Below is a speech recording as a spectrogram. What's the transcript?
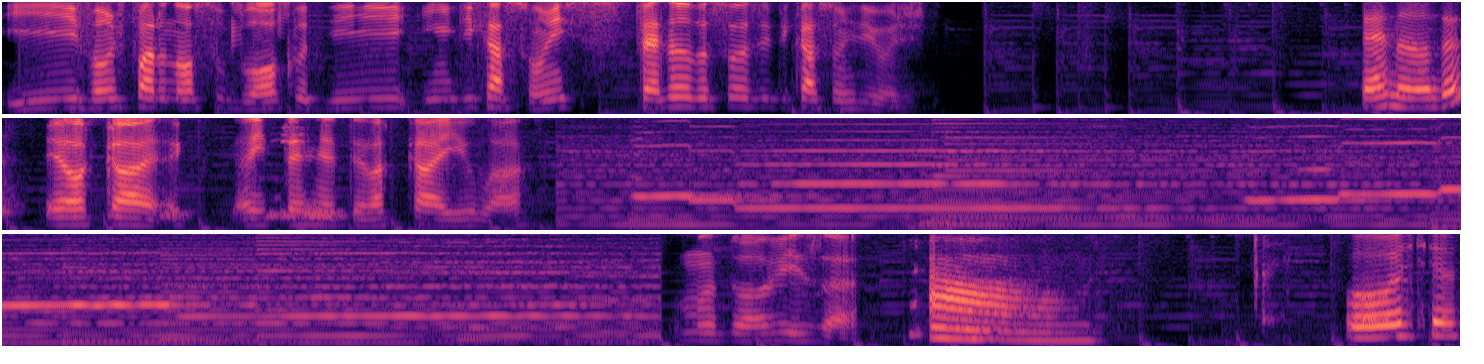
E vamos para o nosso bloco de indicações. Fernanda, suas indicações de hoje. Fernanda? Ela cai... A internet dela caiu lá. mandou avisar. Ah. Poxa.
